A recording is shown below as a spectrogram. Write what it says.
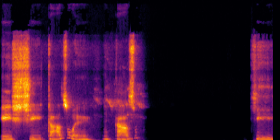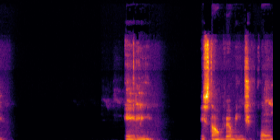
Este caso é um caso que ele está, obviamente, com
